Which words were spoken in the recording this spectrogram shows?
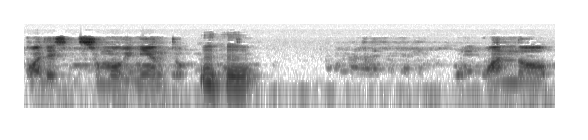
cuál es su movimiento. Cuando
